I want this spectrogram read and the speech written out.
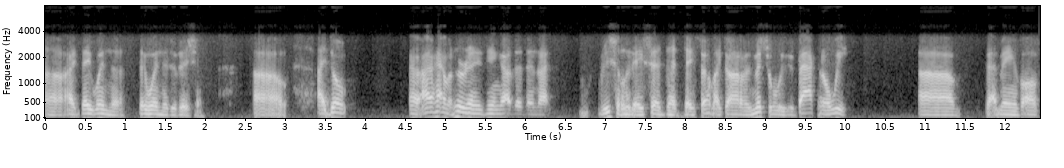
uh, I, they win the they win the division. Uh, I don't. I haven't heard anything other than that. Recently, they said that they felt like Donovan Mitchell would be back in a week. Uh, that may involve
